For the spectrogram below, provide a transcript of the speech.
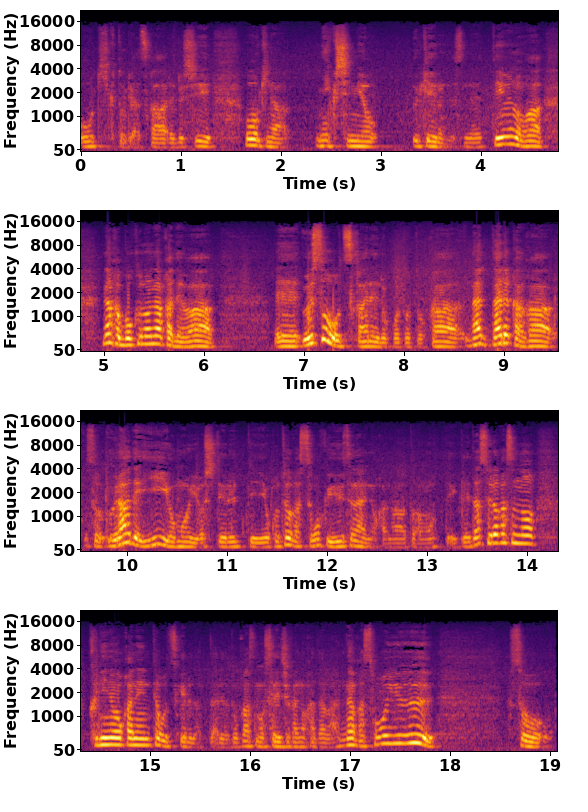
大きく取り扱われるし大きな憎しみを受けるんですね。っていうのはなんか僕の中ではえー嘘をつかれることとか誰かがそう裏でいい思いをしてるっていうことがすごく許せないのかなとは思っていてだそれがその国のお金に手をつけるだったりだとかその政治家の方がなんかそういうそう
